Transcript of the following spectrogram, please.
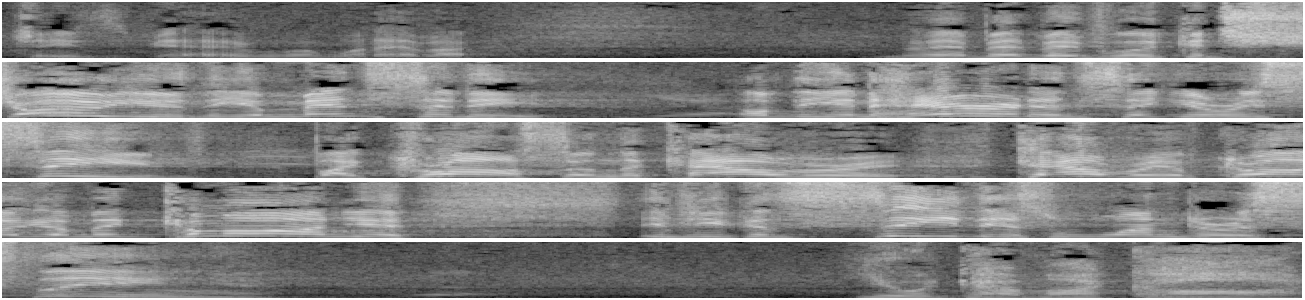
Jesus, yeah, whatever. But, but if we could show you the immensity of the inheritance that you received by cross on the Calvary, Calvary of Christ. I mean, come on, you, if you could see this wondrous thing, you would go, my God.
